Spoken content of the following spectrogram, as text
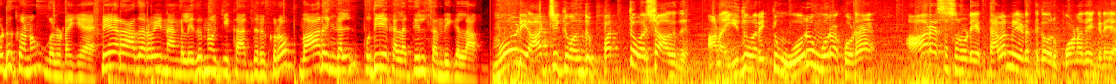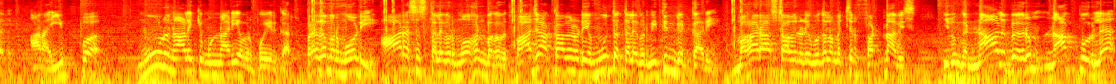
கொடுக்கணும். உங்களுடைய பேராதரவை நாங்கள் எதிர்நோக்கி காத்திருக்கிறோம். வாருங்கள் புதிய களத்தில் சந்திக்கலாம். மோடி ஆட்சிக்கு வந்து பத்து வருஷம் ஆகுது. ஆனா இதுவரைக்கும் ஒரு முறை கூட ஆர்எஸ்எஸ்னுடைய தலைமை இடத்துக்கு அவர் போனதே கிடையாது. ஆனா இப்போ மூணு நாளைக்கு முன்னாடி அவர் போயிருக்கார். பிரதமர் மோடி ஆர்எஸ்எஸ் தலைவர் மோகன் பகவத் பாஜகவினுடைய மூத்த தலைவர் நிதின் கட்காரி மகாராஷ்டிராவினுடைய முதலமைச்சர் ஃபட்னாவிஸ் இவங்க நாலு பேரும் நாக்பூர்ல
